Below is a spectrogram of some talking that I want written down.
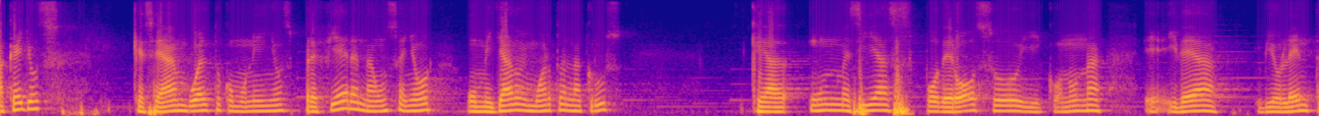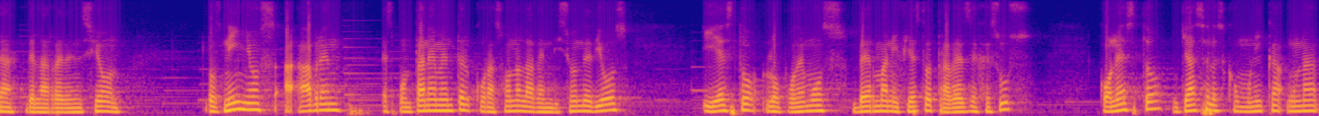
Aquellos que se han vuelto como niños prefieren a un Señor humillado y muerto en la cruz que a un Mesías poderoso y con una eh, idea violenta de la redención. Los niños abren espontáneamente el corazón a la bendición de Dios y esto lo podemos ver manifiesto a través de Jesús. Con esto ya se les comunica una,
